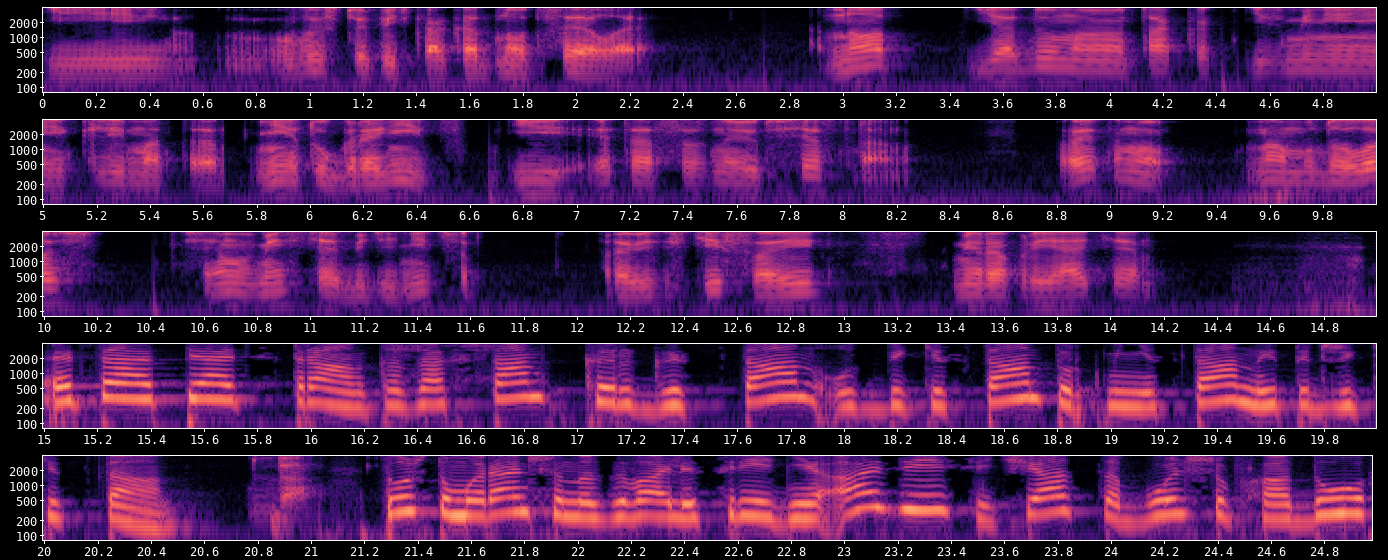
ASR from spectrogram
и выступить как одно целое. Но я думаю, так как изменение климата нету границ, и это осознают все страны, поэтому нам удалось всем вместе объединиться, провести свои мероприятия. Это пять стран. Казахстан, Кыргызстан, Узбекистан, Туркменистан и Таджикистан. Да. То, что мы раньше называли Средней Азией, сейчас больше в ходу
